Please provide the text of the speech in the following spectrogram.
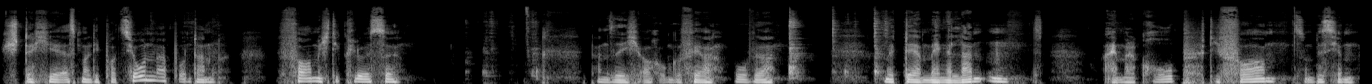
Ich steche hier erstmal die Portionen ab und dann forme ich die Klöße. Dann sehe ich auch ungefähr, wo wir mit der Menge landen einmal grob die Form so ein bisschen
